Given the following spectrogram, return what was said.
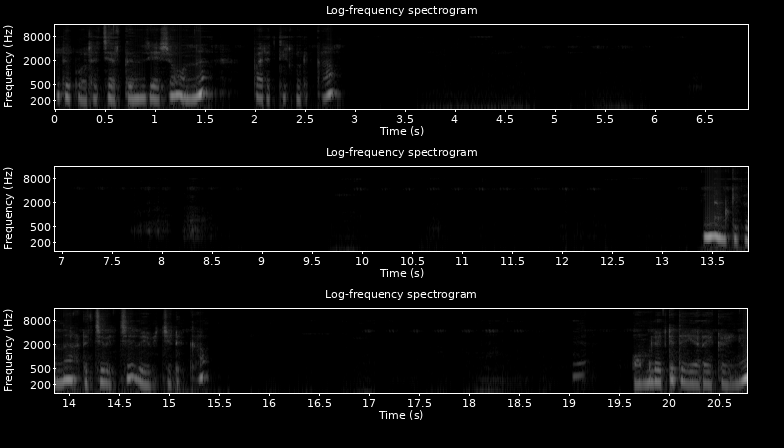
ഇതുപോലെ ചേർത്തതിന് ശേഷം ഒന്ന് പരത്തി കൊടുക്കാം ഇനി നമുക്കിതൊന്ന് അടച്ചു വെച്ച് വേവിച്ചെടുക്കാം. ഓംലെറ്റ് തയ്യാറായി കഴിഞ്ഞു.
